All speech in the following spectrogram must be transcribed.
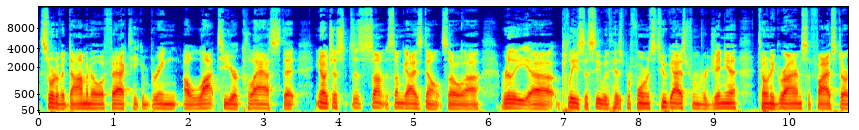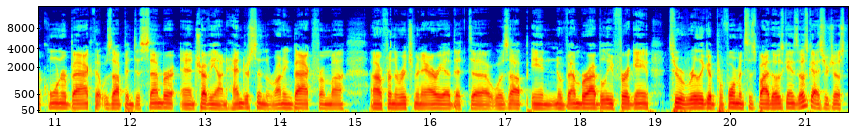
sort of a domino effect. He can bring a lot to your class that you know just, just some some guys don't. So uh, really uh, pleased to see with his performance. Two guys from Virginia, Tony Grimes, the five star cornerback that was up in December, and TreVeyon Henderson, the running back from uh, uh from the Richmond area that uh, was up in November, I believe, for a game. Two really good performances by those games. Those guys are just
